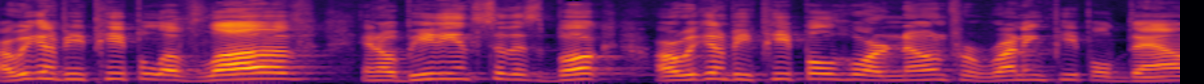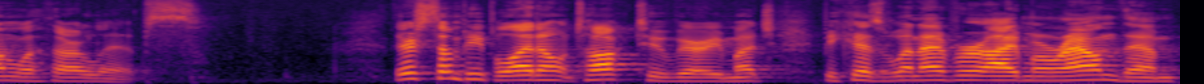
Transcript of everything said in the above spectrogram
Are we going to be people of love and obedience to this book? Or are we going to be people who are known for running people down with our lips? There's some people I don't talk to very much because whenever I'm around them,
